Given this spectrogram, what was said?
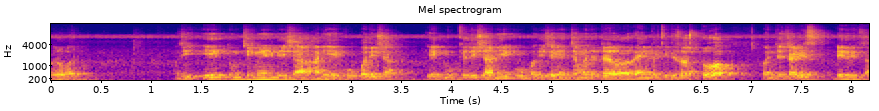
बरोबर? म्हणजे एक तुमची मेन दिशा आणि एक उपदिशा एक मुख्य दिशा आणि एक उपदिशा यांच्यामध्ये तयार होणारा अँगल कितीचा असतो? पंचेचाळीस डिग्रीचा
